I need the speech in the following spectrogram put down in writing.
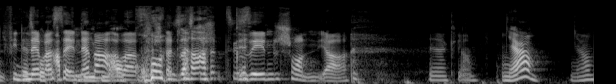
ich finde das Never Wort say ableben never, aber statistisch großartig. gesehen schon, ja. Ja, klar. Ja, ja.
